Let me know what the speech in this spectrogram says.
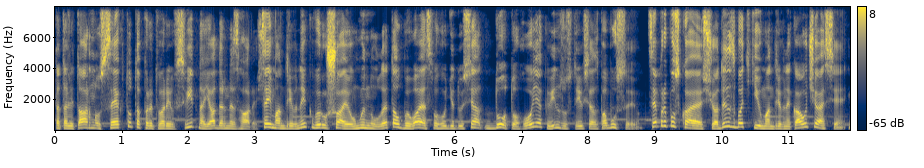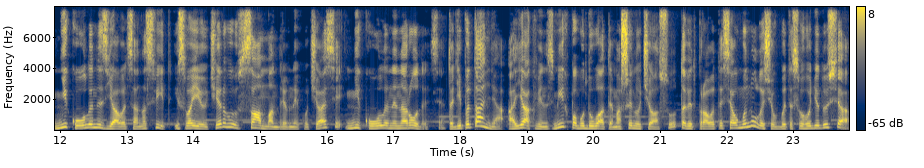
тоталітарну секту та перетворив світ на ядерне згарище. Цей мандрівник вирушає у минуле та вбиває свого дідуся до того, як він зустрівся з бабусею. Це припускає, що один з батьків мандрівника у часі ніколи не з'явиться на світ, і своєю чергою сам мандрівник у часі ніколи не народиться. Тоді питання: а як він зміг побудувати машину часу та відправитися у минуле, щоб вбити свого дідуся?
